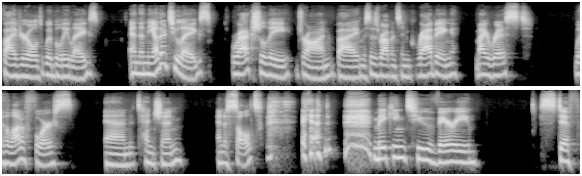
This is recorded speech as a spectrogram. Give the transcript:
five year old wibbly legs. And then the other two legs were actually drawn by Mrs. Robinson grabbing my wrist with a lot of force and tension and assault and making two very stiff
